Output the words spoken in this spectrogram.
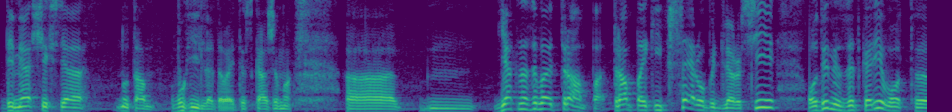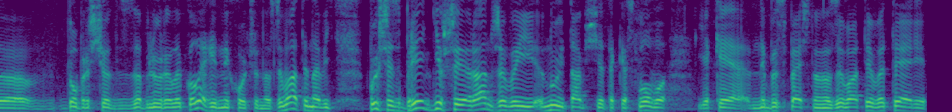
димящихся. Ну там вугілля, давайте скажемо. Е, як називають Трампа? Трампа, який все робить для Росії. Один із зеткарів, от е, добре, що заблюрили колеги, не хочу називати навіть. Пише збрендівший оранжевий, ну і там ще таке слово, яке небезпечно називати в етері.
